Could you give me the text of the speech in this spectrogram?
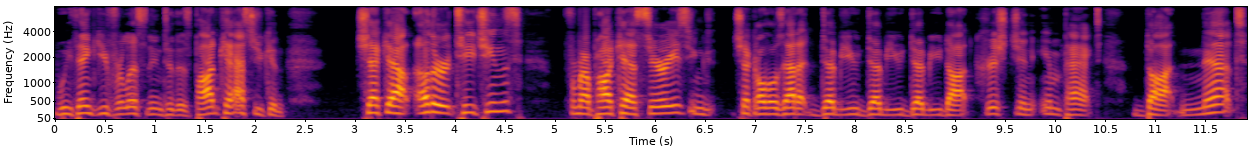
We thank you for listening to this podcast. You can check out other teachings from our podcast series. You can Check all those out at www.christianimpact.net.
